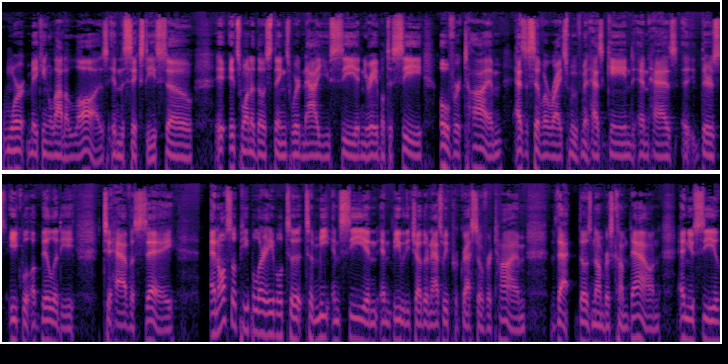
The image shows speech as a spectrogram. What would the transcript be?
weren't making a lot of laws in the 60s. So it, it's one of those things where now you see and you're able to see over time as the civil rights movement has gained and has, uh, there's equal ability to have a say and also people are able to to meet and see and, and be with each other and as we progress over time that those numbers come down and you see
